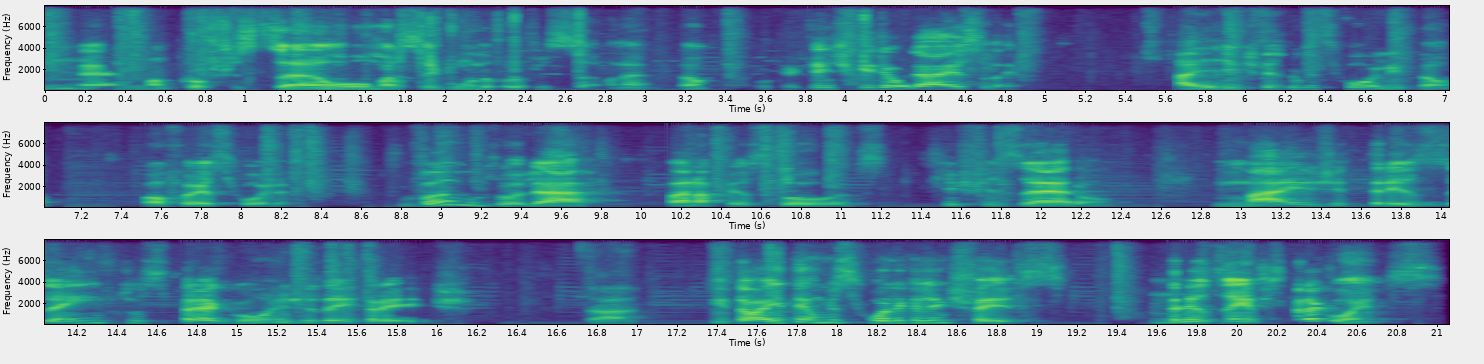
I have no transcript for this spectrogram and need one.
Uhum. É, uma profissão ou uma segunda profissão, né? Então, o que a gente queria olhar é isso daí. Aí a gente fez uma escolha, então. Qual foi a escolha? Vamos olhar para pessoas que fizeram mais de 300 pregões de day trade. Tá. Então aí tem uma escolha que a gente fez. Hum. 300 pregões.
